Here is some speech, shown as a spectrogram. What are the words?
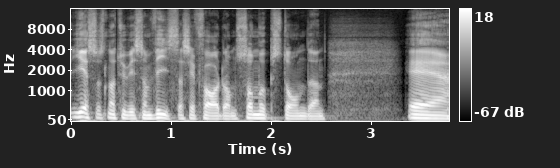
Jesus naturligtvis som visar sig för dem som uppstånden. Eh,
